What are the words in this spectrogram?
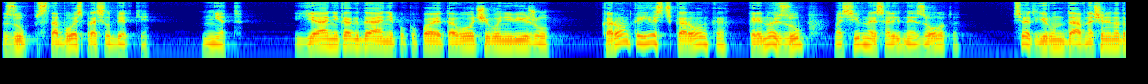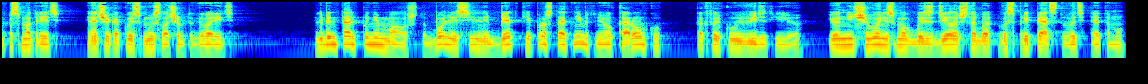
«Зуб с тобой?» — спросил Бетки. «Нет. Я никогда не покупаю того, чего не вижу. Коронка есть коронка, коренной зуб, массивное солидное золото. Все это ерунда, вначале надо посмотреть, иначе какой смысл о чем-то говорить?» Лебенталь понимал, что более сильный Бетки просто отнимет у него коронку, как только увидит ее, и он ничего не смог бы сделать, чтобы воспрепятствовать этому.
